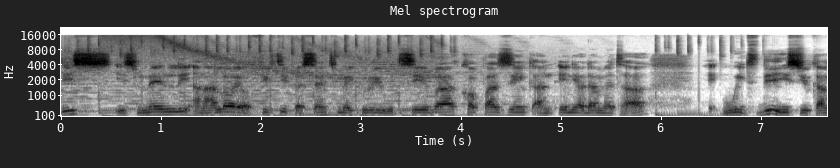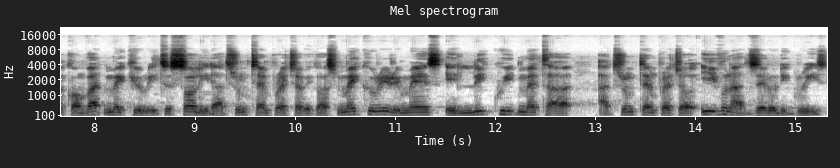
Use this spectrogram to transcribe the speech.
This is mainly an alloy of 50% mercury with silver, copper, zinc and any other metal with this you can convert mercury to solid at room temperature because mercury remains a liquid metal at room temperature even at zero degrees.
